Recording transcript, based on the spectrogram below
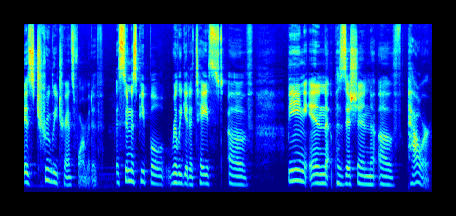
is truly transformative. As soon as people really get a taste of being in a position of power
